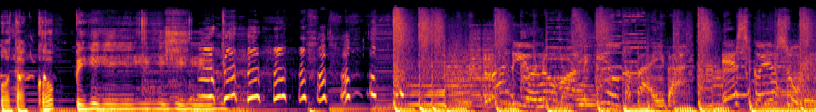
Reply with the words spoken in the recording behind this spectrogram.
Ota koppi. Radio Novan iltapäivä. Esko ja Suvi.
